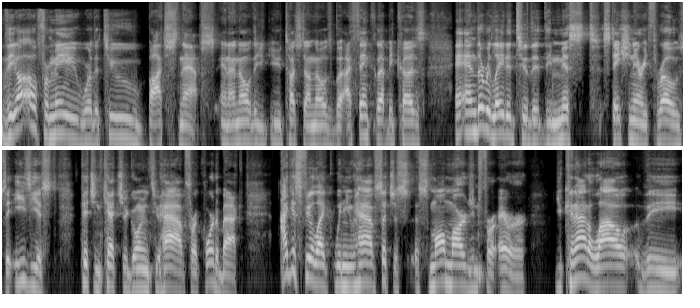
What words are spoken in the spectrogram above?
The uh oh for me were the two botch snaps. And I know that you, you touched on those, but I think that because and they're related to the the missed stationary throws, the easiest pitch and catch you're going to have for a quarterback. I just feel like when you have such a, a small margin for error, you cannot allow the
